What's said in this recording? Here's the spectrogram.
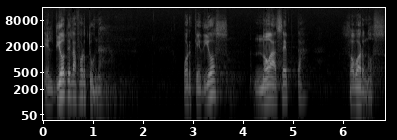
El Dios de la fortuna. Porque Dios no acepta sobornos.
